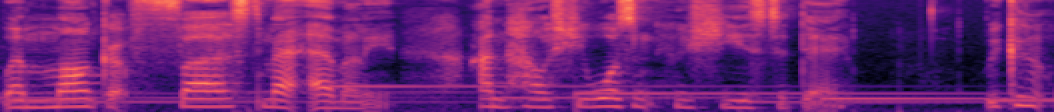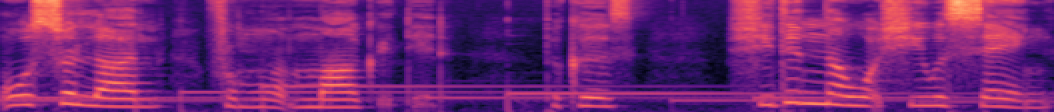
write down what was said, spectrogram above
when Margaret first met Emily and how she wasn't who she is today. We can also learn from what Margaret did because she didn't know what she was saying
